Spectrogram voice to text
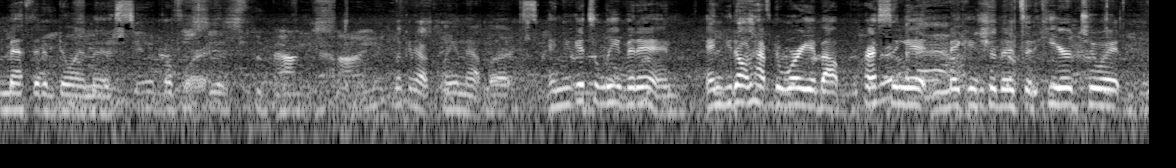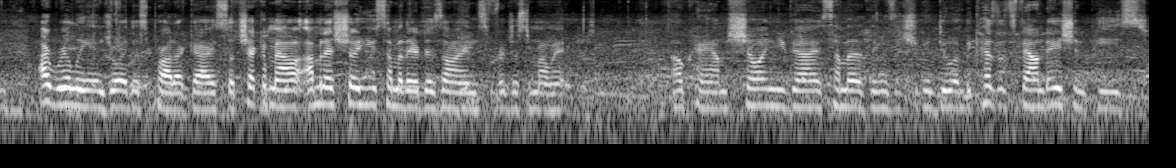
method of doing this. Go for This it. is the back side. Look at how clean that looks. And you get to leave it in. And you don't have to worry about pressing it and making sure that it's adhered to it. I really enjoy this product, guys. So check them out. I'm going to show you some of their designs for just a moment. Okay, I'm showing you guys some of the things that you can do. And because it's foundation piece,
